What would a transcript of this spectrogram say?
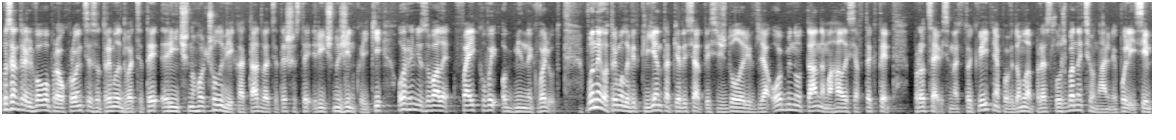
У центрі Львова правоохоронці затримали 20-річного чоловіка та 26-річну жінку, які організували фейковий обмінник валют. Вони отримали від клієнта 50 тисяч доларів для обміну та намагалися втекти. Про це 18 квітня повідомила прес-служба національної поліції.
